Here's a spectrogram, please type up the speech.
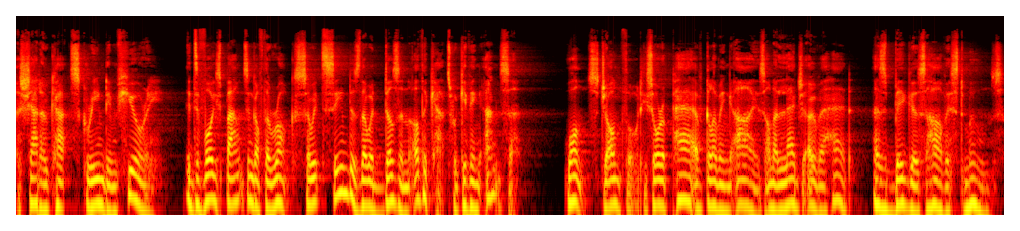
a shadow cat screamed in fury, its voice bouncing off the rocks so it seemed as though a dozen other cats were giving answer. Once Jon thought he saw a pair of glowing eyes on a ledge overhead, as big as harvest moons.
